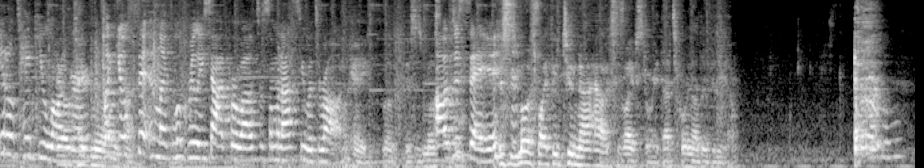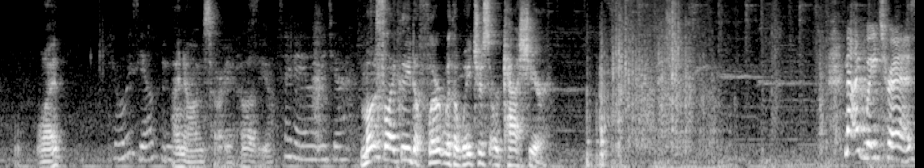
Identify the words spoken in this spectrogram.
it'll take you longer. take like you'll time. sit and like look really sad for a while until someone asks you what's wrong. Okay, look, this is most. I'll likely- just say it. This is most likely to not Alex's life story. That's for another video. What? You always yell. I know. I'm sorry. I love you. It's okay, I love you too. Most likely to flirt with a waitress or cashier. Not like waitress,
